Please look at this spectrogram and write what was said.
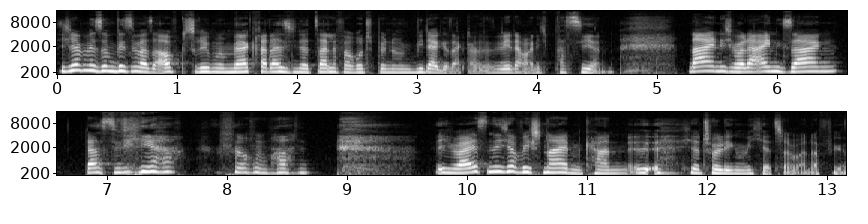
Ich habe mir so ein bisschen was aufgeschrieben und merke gerade, dass ich in der Zeile verrutscht bin und wieder gesagt habe, das wird aber nicht passieren. Nein, ich wollte eigentlich sagen, dass wir, oh Mann, ich weiß nicht, ob ich schneiden kann. Ich entschuldige mich jetzt schon mal dafür.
